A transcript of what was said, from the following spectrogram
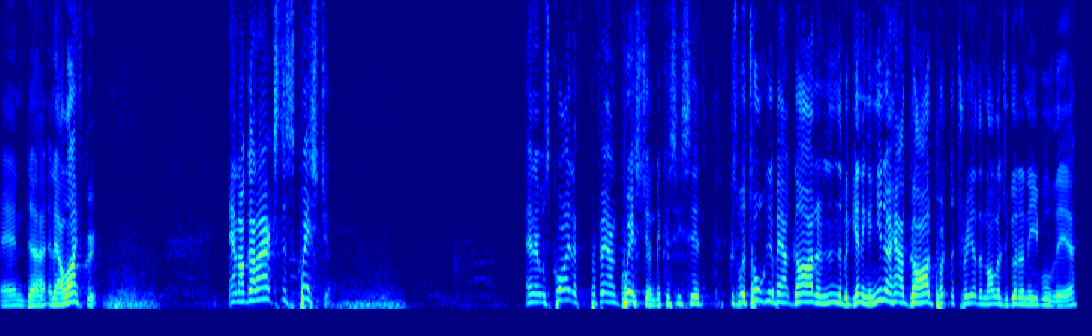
and uh, in our life group. And I got asked this question. And it was quite a profound question because he said, because we're talking about God and in the beginning, and you know how God put the tree of the knowledge of good and evil there.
